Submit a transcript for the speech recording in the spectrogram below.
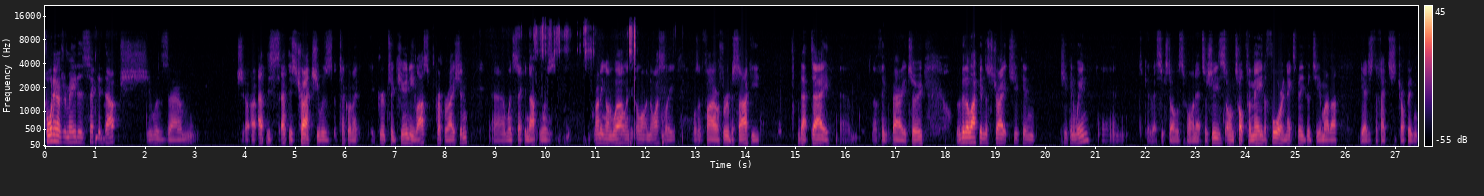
1400 meters, second up. She was um, she, uh, at this at this track. She was took on a, a Group Two CUNY last preparation. Uh, went second up and was running on well and hit the line nicely. wasn't far off Rubisaki that day. Um, I think barrier two. With a bit of luck in the straight, she can she can win and to get about six dollars to find out. So she's on top for me. The four and next be good to your mother. Yeah, just the fact she's dropping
